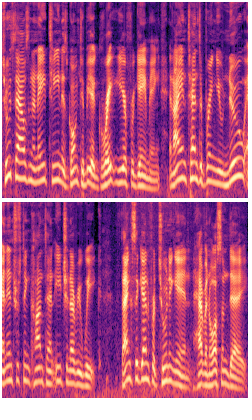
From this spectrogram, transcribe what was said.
2018 is going to be a great year for gaming, and I intend to bring you new and interesting content each and every week. Thanks again for tuning in. Have an awesome day.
